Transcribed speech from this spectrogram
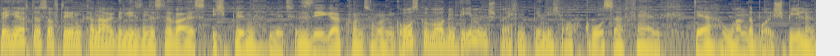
Wer hier öfters auf dem Kanal gewesen ist, der weiß, ich bin mit Sega-Konsolen groß geworden. Dementsprechend bin ich auch großer Fan der Wonderboy-Spiele.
